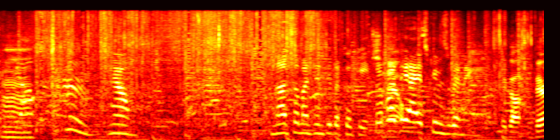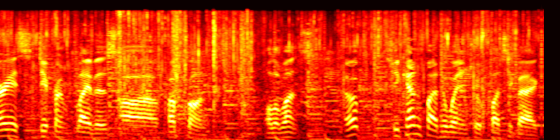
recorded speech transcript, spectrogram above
Mm, no. Not so much into the cookie. So far, the ice cream's winning. We got various different flavors of popcorn all at once. Oh, she can fight her way into a plastic bag.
